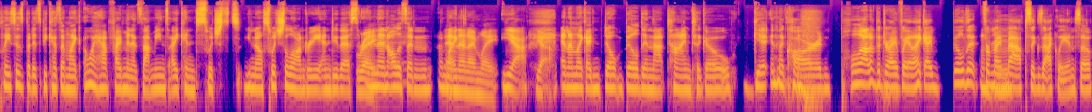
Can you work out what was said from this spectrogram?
places, but it's because I'm like, oh, I have five minutes. That means I can switch, you know, switch the laundry and do this. Right. And then all of a sudden I'm and like, then I'm late. yeah. Yeah. And I'm like, I don't build in that time to go get in the car and pull out of the driveway. Like I build it for my Mhm. maps exactly. And so,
